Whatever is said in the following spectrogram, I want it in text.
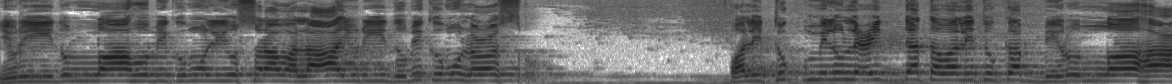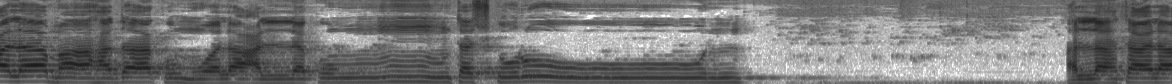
يريد الله بكم اليسر ولا يريد بكم العسر ولتكملوا العدة ولتكبروا الله على ما هداكم ولعلكم تشكرون আল্লাহ তাআলা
